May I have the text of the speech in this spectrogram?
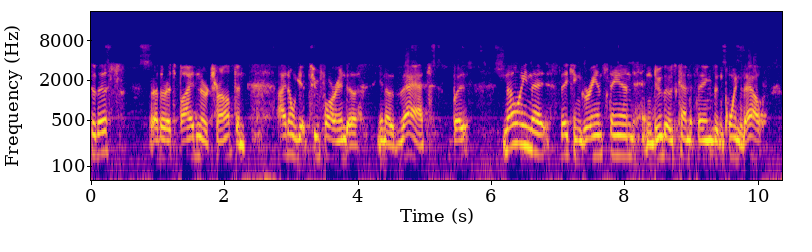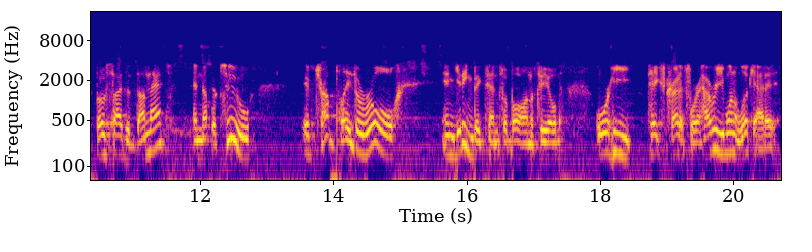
to this, whether it's Biden or Trump, and I don't get too far into you know that, but knowing that they can grandstand and do those kind of things and point it out, both sides have done that. And number two, if Trump plays a role in getting Big Ten football on the field, or he takes credit for it, however you want to look at it,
